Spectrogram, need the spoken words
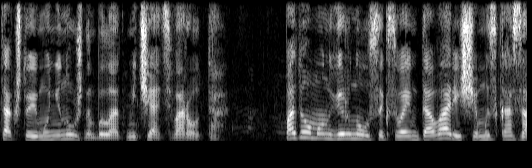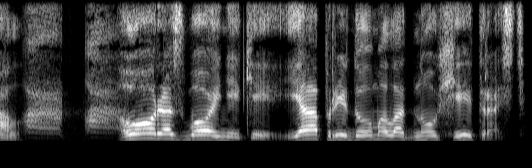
так что ему не нужно было отмечать ворота. Потом он вернулся к своим товарищам и сказал, «О, разбойники, я придумал одну хитрость.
